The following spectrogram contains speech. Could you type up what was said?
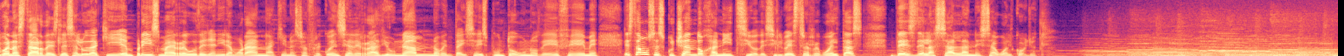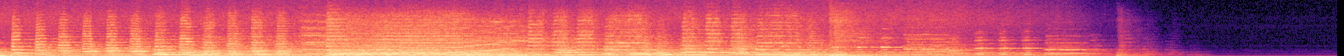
Muy buenas tardes, les saluda aquí en Prisma RU de Yanira Morán, aquí en nuestra frecuencia de Radio UNAM 96.1 de FM. Estamos escuchando Janitzio de Silvestre Revueltas desde la sala Nezahualcóyotl.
